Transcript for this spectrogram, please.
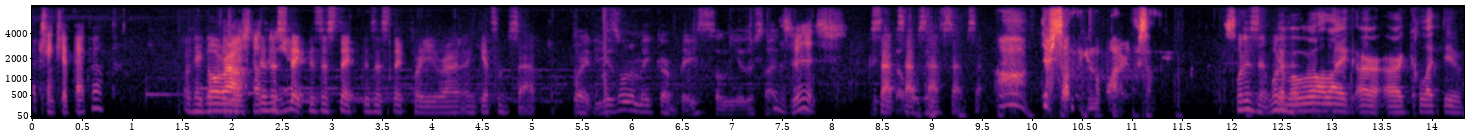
I can't get back up. Okay, go Okay, around. there's There's a stick. There's a stick. There's a stick for you, Ryan, and get some sap. Wait, do you guys want to make our base on the other side? What is this? Make a Sap, sap, sap, sap, sap. There's something in the water. There's something. What is it? What yeah, is but it? we're all like our, our collective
